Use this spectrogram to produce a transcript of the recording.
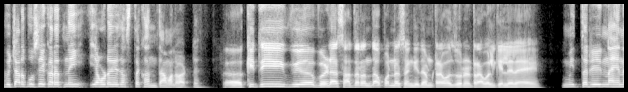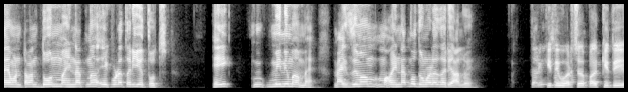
विचारपूसही करत नाही एवढं जास्त खंत आम्हाला वाटतं. किती वेळा साधारणतः आपण संगीतम ट्रॅव्हल्सवरून ट्रॅव्हल केलेलं आहे? मी तरी नाही नाही म्हणतो पण दोन महिन्यातनं एक वेळा तरी येतोच. हे मिनिमम आहे. मॅक्झिमम महिन्यातनं दोन वेळा तरी आलोय. तर किती वर्ष किती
